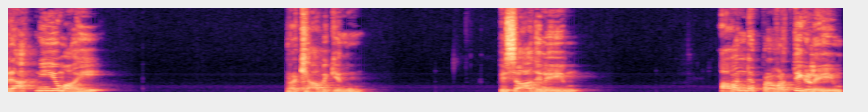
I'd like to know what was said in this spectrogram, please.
രാജ്ഞിയുമായി പ്രഖ്യാപിക്കുന്നു. പിശാചിനെയും അവന്റെ പ്രവൃത്തികളെയും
